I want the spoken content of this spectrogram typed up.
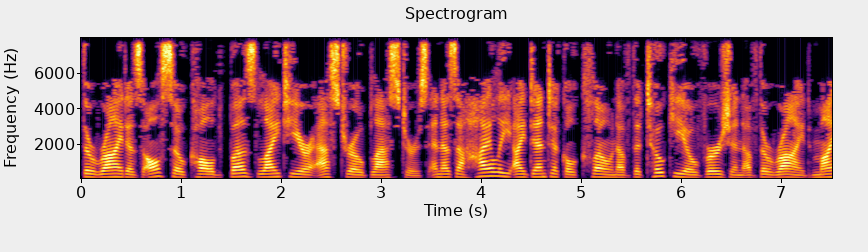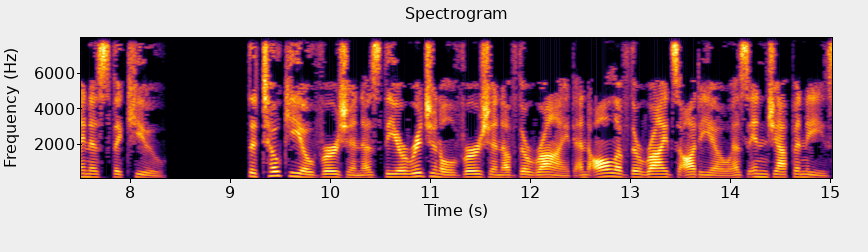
the ride is also called Buzz Lightyear Astro Blasters and is a highly identical clone of the Tokyo version of the ride minus the queue. The Tokyo version is the original version of the ride and all of the ride's audio is in Japanese.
